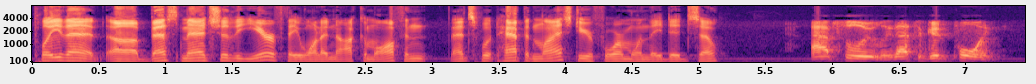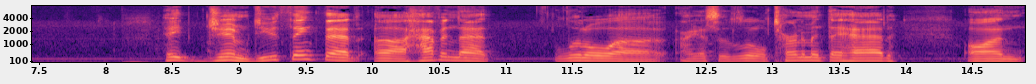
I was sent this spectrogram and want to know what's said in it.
play that uh, best match of the year if they want to knock them off, and that's what happened last year for them when they did so. Absolutely, that's a good point. Hey Jim, do you think that uh, having that little, uh, I guess, a little tournament they had on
